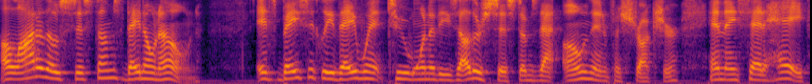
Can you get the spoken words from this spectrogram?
A lot of those systems they don't own. It's basically they went to one of these other systems that own the infrastructure and they said, hey,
